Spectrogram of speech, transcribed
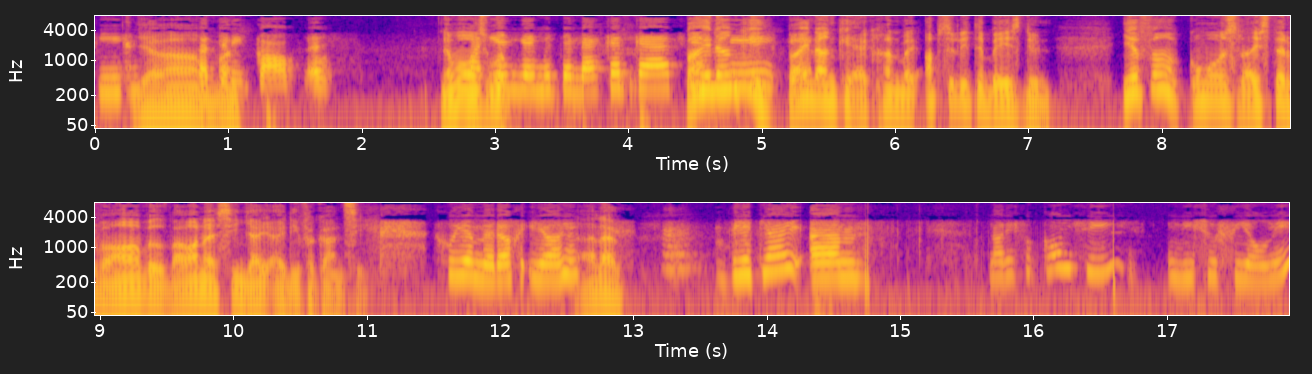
seun ja, wat in die Kaap is. Nou maar ons hoop jy moet 'n lekker Kersfees hê. Baie dankie. Baie dankie. Ek gaan my absolute bes doen. Eva, kom ons luister waar wil waarna sien jy uit die vakansie? Goeiemiddag Ian. Hallo. Weet jy, ehm um, na die vakansie nie soveel nie.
